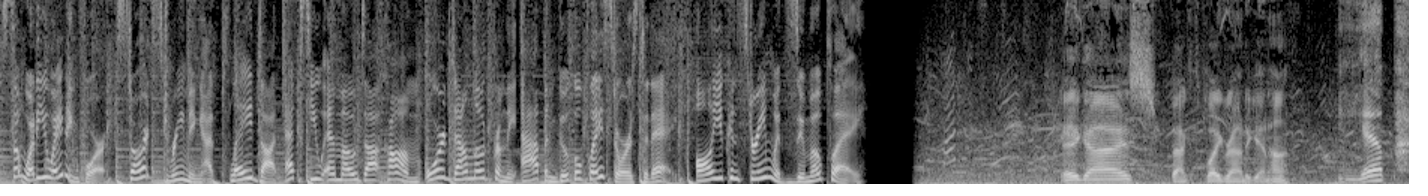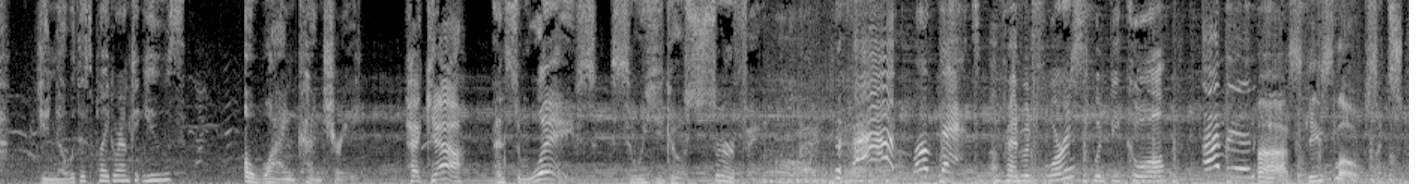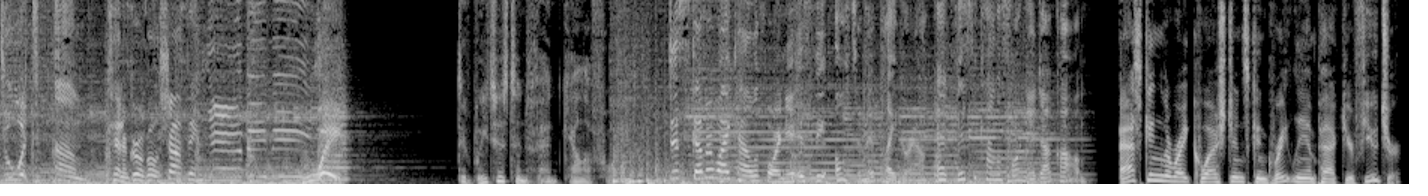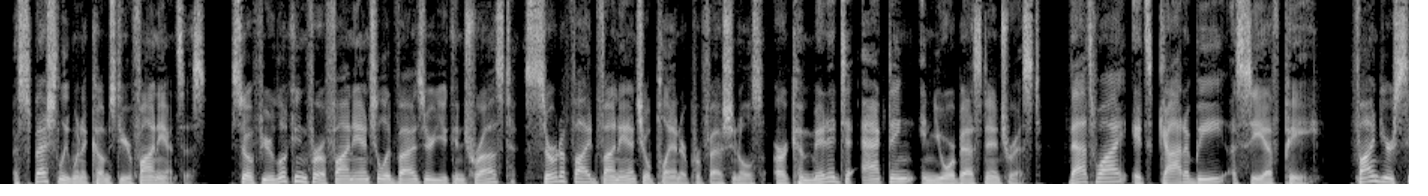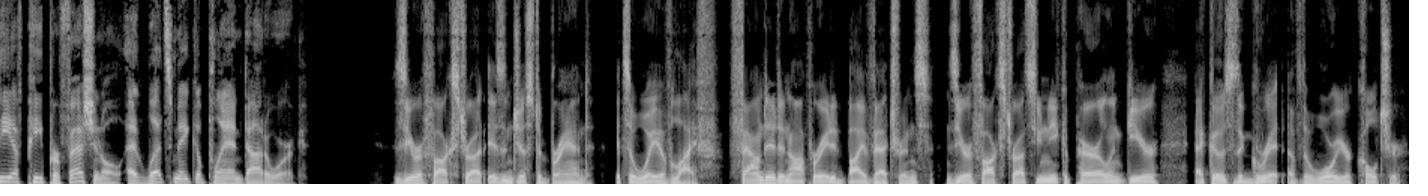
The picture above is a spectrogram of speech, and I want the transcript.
So what are you waiting for? Start streaming at play.xumo.com or download from the app and Google Play stores today. All you can stream with Xumo Play. Hey guys, back at the playground again, huh? Yep. You know what this playground could use? A wine country. Heck yeah, and some waves so we could go surfing. Oh, Ah, love that. A redwood forest would be cool. I'm in. Ah, ski slopes. Let's do it. Um, can a girl go shopping? Wait! Did we just invent California? Discover why California is the ultimate playground at visitcalifornia.com. Asking the right questions can greatly impact your future, especially when it comes to your finances. So if you're looking for a financial advisor you can trust, certified financial planner professionals are committed to acting in your best interest. That's why it's got to be a CFP. Find your CFP professional at letsmakeaplan.org. Zero Foxtrot isn't just a brand, It's a way of life. Founded and operated by veterans, Zero Foxtrot's unique apparel and gear echoes the grit of the warrior culture.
